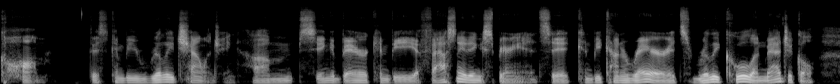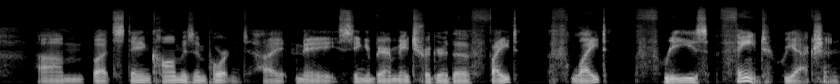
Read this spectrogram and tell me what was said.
calm. This can be really challenging. Um, seeing a bear can be a fascinating experience. It can be kind of rare. It's really cool and magical. Um, but staying calm is important. May seeing a bear may trigger the fight, flight, freeze, faint reaction,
